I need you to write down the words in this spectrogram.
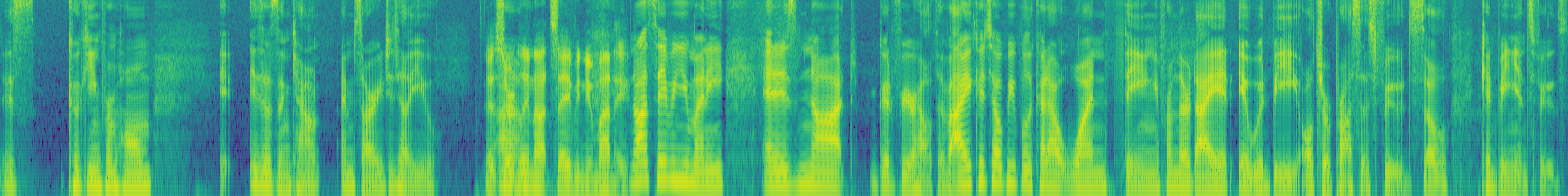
is cooking from home. It, it doesn't count. I'm sorry to tell you. It's certainly um, not saving you money. Not saving you money and is not good for your health. If I could tell people to cut out one thing from their diet, it would be ultra processed foods, so convenience foods.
